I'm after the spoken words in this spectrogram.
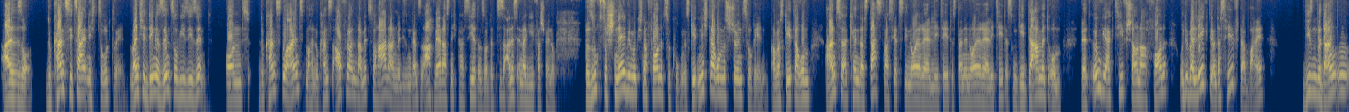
Also, du kannst die Zeit nicht zurückdrehen. Manche Dinge sind so, wie sie sind. Und du kannst nur eins machen, du kannst aufhören, damit zu hadern, mit diesem ganzen, ach, wäre das nicht passiert und so. Das ist alles Energieverschwendung. Versuch so schnell wie möglich nach vorne zu gucken. Es geht nicht darum, es schön zu reden, aber es geht darum, anzuerkennen, dass das, was jetzt die neue Realität ist, deine neue Realität ist und geh damit um. Werd irgendwie aktiv, schau nach vorne und überleg dir, und das hilft dabei, diesen Gedanken,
